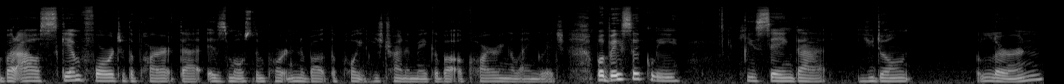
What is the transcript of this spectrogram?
but I'll skim forward to the part that is most important about the point he's trying to make about acquiring a language. But basically, he's saying that you don't learn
